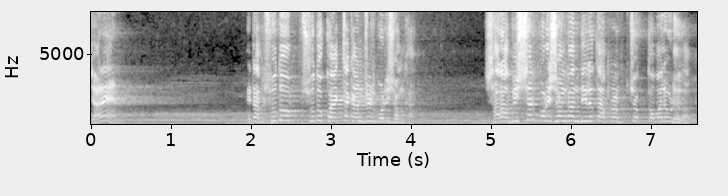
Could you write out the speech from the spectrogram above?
জানেন? এটা শুধু শুধু কয়েকটা কান্ট্রির পরিসংখ্যান। সারা বিশ্বের পরিসংখ্যান দিলে তো আপনার চোখ কপালে উঠে যাবে।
